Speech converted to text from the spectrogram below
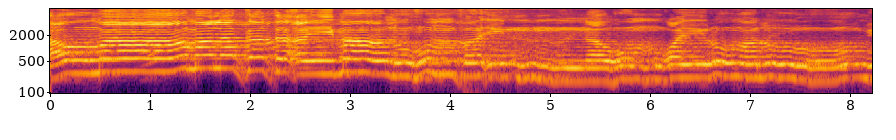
أو ما ملكت أيمانهم فإنهم غير ملومين.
